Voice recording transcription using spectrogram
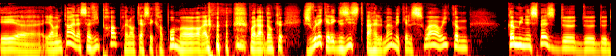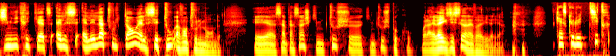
Et, euh, et, en même temps, elle a sa vie propre. Elle enterre ses crapauds morts. Elle... voilà. Donc, je voulais qu'elle existe par elle-même et qu'elle soit, oui, comme, comme une espèce de, de, de Jiminy Cricket. Elle, elle est là tout le temps. Elle sait tout avant tout le monde. Et euh, c'est un personnage qui me touche, euh, qui me touche beaucoup. Voilà. Elle a existé dans la vraie vie d'ailleurs. Qu'est-ce que le titre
